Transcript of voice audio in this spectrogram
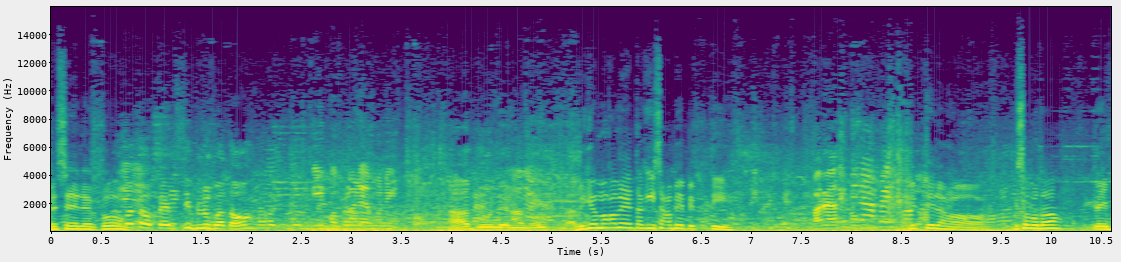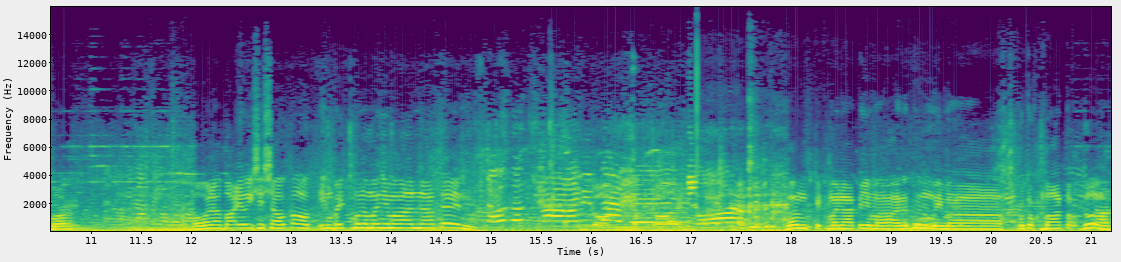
Bestseller to. Ano ba to? Pepsi Blue ba to? Hindi po blue lemonade po. Ah, Blue Lemonade. Bigyan mo kami, tag-isa kami 50. Parehas pong 50 lang oh. Gusto mo to? Flavor? O wala ba kayong isi-shoutout? Invite mo naman yung mga ano natin. Shoutout sa Remy Vlogger. Doon, tikman natin yung mga ano doon, may mga putok-batok doon.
